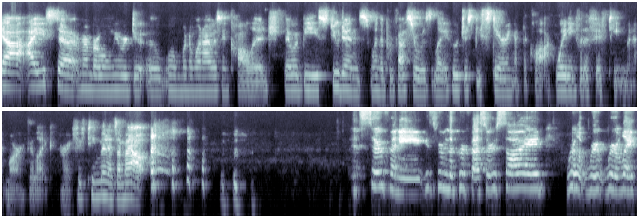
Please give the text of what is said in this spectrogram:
Yeah, I used to remember when we were do uh, when when I was in college, there would be students when the professor was late who'd just be staring at the clock, waiting for the 15 minute mark. They're like, "All right, 15 minutes, I'm out." It's so funny because from the professor's side, we're, we're, we're like,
